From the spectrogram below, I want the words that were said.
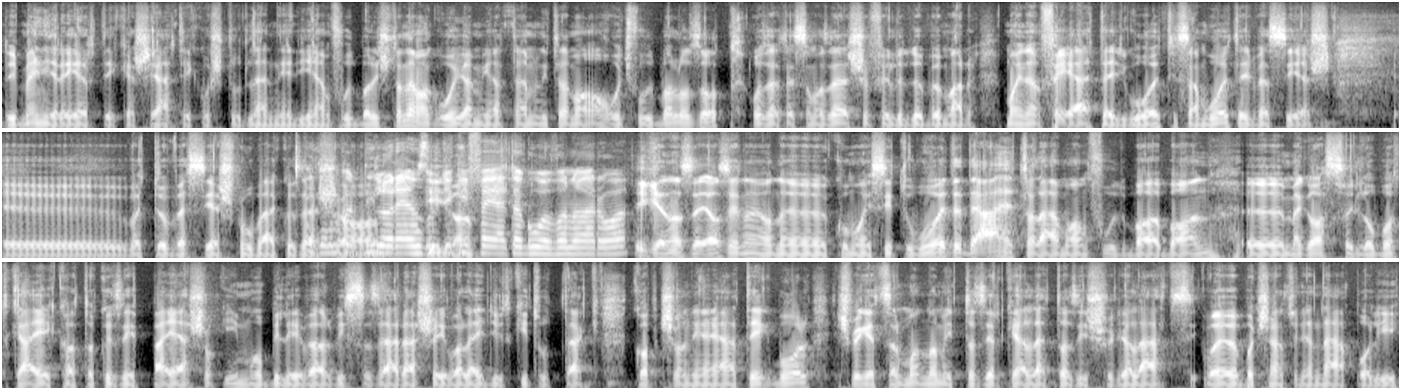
hogy mennyire értékes játékos tud lenni egy ilyen futballista. Nem a gólja miatt említem, ahogy futballozott. Hozzáteszem, az első fél időben már majdnem fejelt egy gólt, hiszen volt egy veszélyes, vagy több veszélyes próbálkozás. Igen, a Di Lorenzo ugye kifejelt a gólvonalról. Igen, az, az egy nagyon komoly szitu volt, de általában futballban, meg az, hogy lobotkáékat a középpályások immobilével, visszazárásaival együtt ki tudták kapcsolni a játékból, és még egyszer egyszer mondom, itt azért kellett az is, hogy a Láci, vagy bocsánat, hogy a Nápoli,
